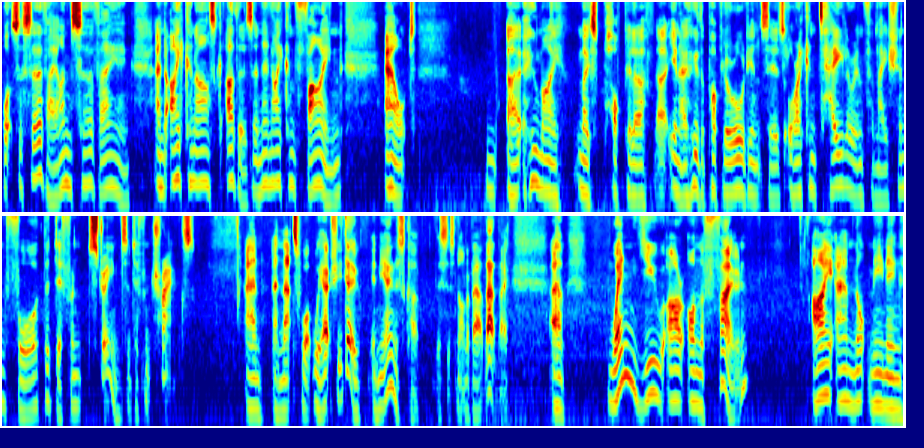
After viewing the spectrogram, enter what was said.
What's a survey? I'm surveying. And I can ask others and then I can find out uh, who my most popular, uh, you know, who the popular audience is, or I can tailor information for the different streams, the different tracks. And, and that's what we actually do in the Owners Club. This is not about that though. Um, when you are on the phone, I am not meaning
